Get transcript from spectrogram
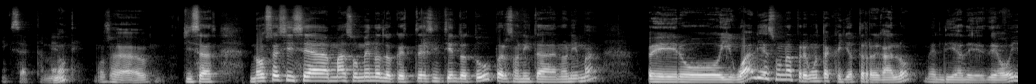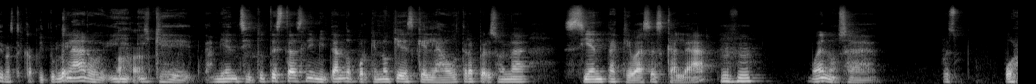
¿No? Exactamente. O sea, quizás, no sé si sea más o menos lo que estés sintiendo tú, personita anónima, pero igual ya es una pregunta que yo te regalo el día de, de hoy en este capítulo. Claro, y, que también si tú te estás limitando porque no quieres que la otra persona sienta que vas a escalar, bueno, o sea, pues por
